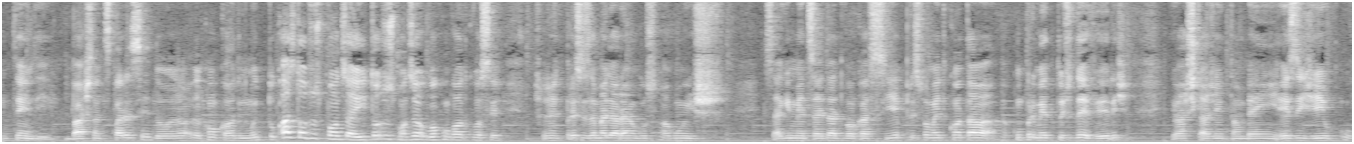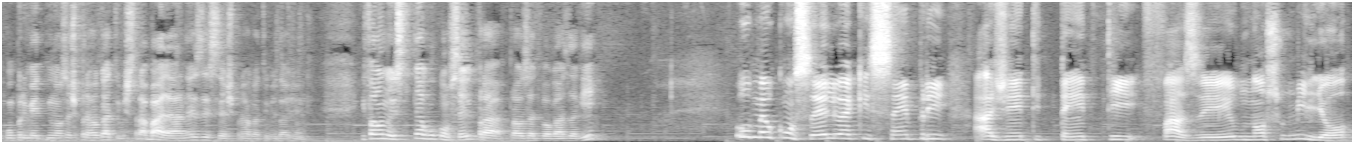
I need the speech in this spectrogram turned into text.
Entendi. Bastante esclarecedor. Eu, concordo muito. Quase todos os pontos aí, todos os pontos eu concordo com você. Acho que a gente precisa melhorar alguns, alguns segmentos aí da advocacia, principalmente quanto ao cumprimento dos deveres. Eu acho que a gente também exigir o cumprimento de nossas prerrogativas, trabalhar, né, exercer as prerrogativas da gente. E falando isso, tem algum conselho para os advogados aqui? O meu conselho é que sempre a gente tente fazer o nosso melhor,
